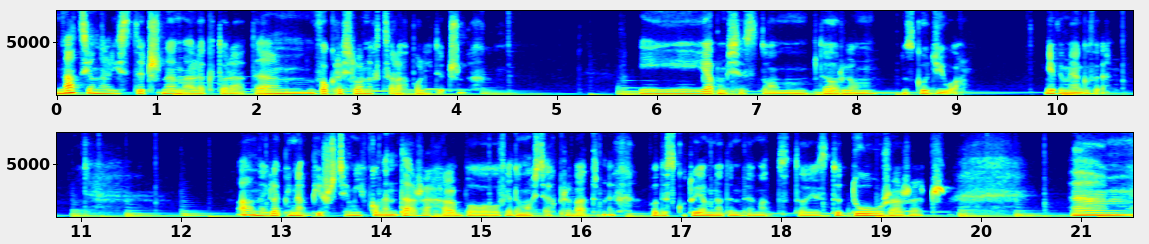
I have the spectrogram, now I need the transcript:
nacjonalistycznym elektoratem w określonych celach politycznych. I ja bym się z tą teorią zgodziła. Nie wiem jak wy. A najlepiej napiszcie mi w komentarzach albo wiadomościach prywatnych. Podyskutujemy na ten temat. To jest duża rzecz. Um,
